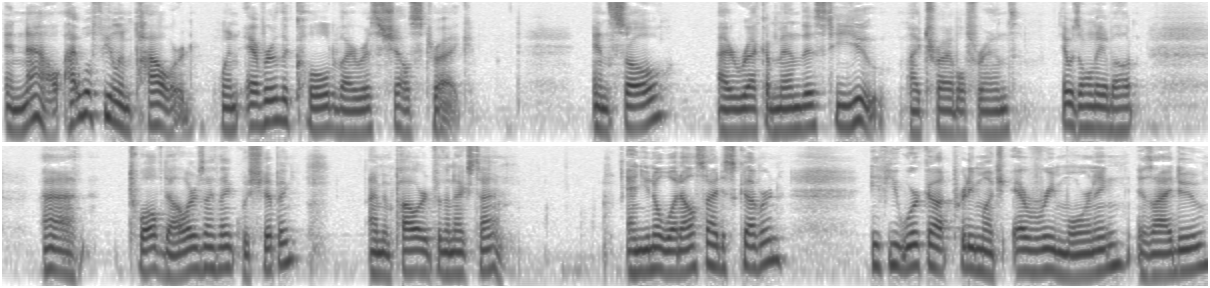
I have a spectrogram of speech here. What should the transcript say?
and now I will feel empowered whenever the cold virus shall strike. And so I recommend this to you, my tribal friends. It was only about uh, $12, I think, with shipping. I'm empowered for the next time. And you know what else I discovered? If you work out pretty much every morning, as I do,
